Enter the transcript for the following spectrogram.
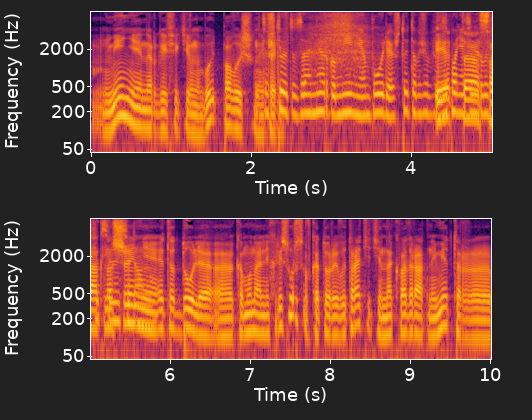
менее энергоэффективным будет повышенный это тариф. Что это за энерго, менее, более? Что это вообще это за понятие соотношение, дома? это доля э, коммунальных ресурсов, которые вы тратите на квадратный метр э,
